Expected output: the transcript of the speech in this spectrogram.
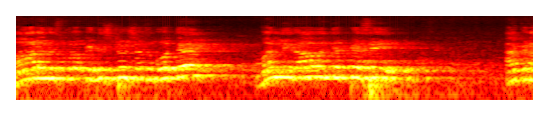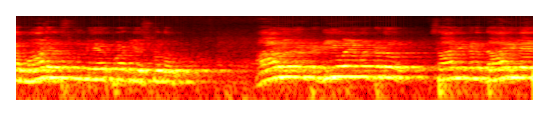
మోడల్ స్కూల్ ఒక ఇన్స్టిట్యూషన్ పోతే మళ్ళీ రావని చెప్పేసి అక్కడ మోడల్ స్కూల్ ఏర్పాటు చేసుకున్నాం. ఆ రోజు అంటే డిఓ ఏమంటాడు? సార్ ఇక్కడ దారి లేదు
